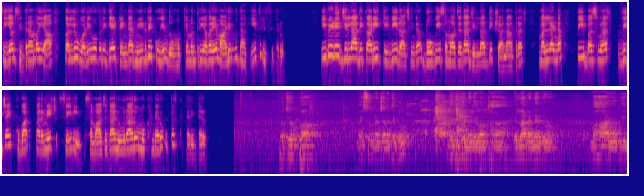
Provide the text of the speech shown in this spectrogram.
ಸಿಎಂ ಸಿದ್ದರಾಮಯ್ಯ ಕಲ್ಲು ಒಡೆಯುವವರಿಗೆ ಟೆಂಡರ್ ನೀಡಬೇಕು ಎಂದು ಮುಖ್ಯಮಂತ್ರಿ ಅವರೇ ಮಾಡಿರುವುದಾಗಿ ತಿಳಿಸಿದರು. ಈ ವೇಳೆ ಜಿಲ್ಲಾಧಿಕಾರಿ ಕೆವಿ ರಾಜೇಂದ್ರ, ಬೋವಿ ಸಮಾಜದ ಜಿಲ್ಲಾಧ್ಯಕ್ಷ ನಾಗರಾಜ್, ಮಲ್ಲಣ್ಣ, ಪಿ ಬಸವರಾಜ್, ವಿಜಯ್ ಕುಮಾರ್, ಪರಮೇಶ್ ಸೇರಿ ಸಮಾಜದ ನೂರಾರು ಮುಖಂಡರು ಉಪಸ್ಥಿತರಿದ್ದರು. ಪ್ರತಿಯೊಬ್ಬ ಮೈಸೂರಿನ ಜನತೆಗೂ ವೇದಿಕೆ ಮೇಲಿರುವಂತಹ ಎಲ್ಲ ಗಣ್ಯರಿಗೂ ಮಹಾಯೋಗಿ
